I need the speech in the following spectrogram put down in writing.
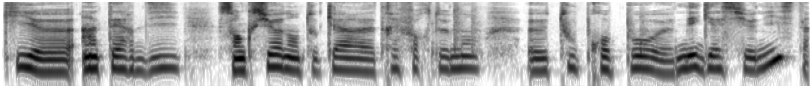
qui euh, interdit, sanctionne en tout cas très fortement euh, tout propos euh, négationniste.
